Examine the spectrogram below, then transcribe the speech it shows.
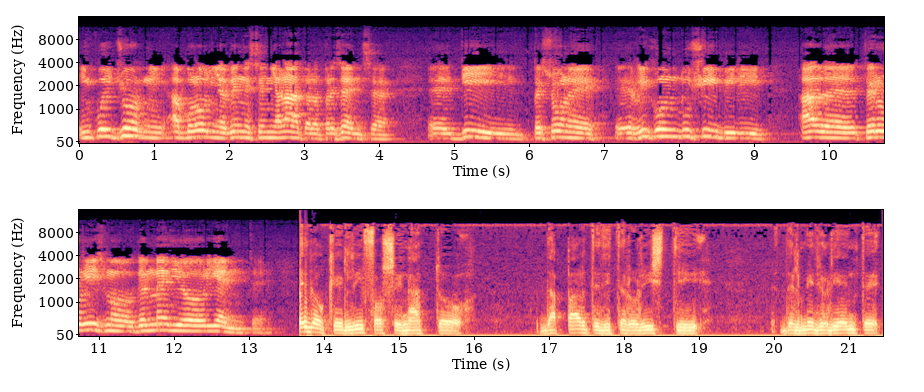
in quei giorni a Bologna venne segnalata la presenza eh, di persone eh, riconducibili al terrorismo del Medio Oriente. Credo che lì fosse in atto da parte di terroristi del Medio Oriente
